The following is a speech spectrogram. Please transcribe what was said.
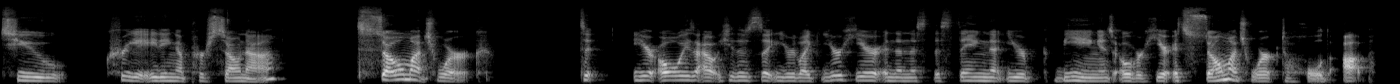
to creating a persona? So much work to you're always out here there's like you're like you're here and then this this thing that you're being is over here. It's so much work to hold up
